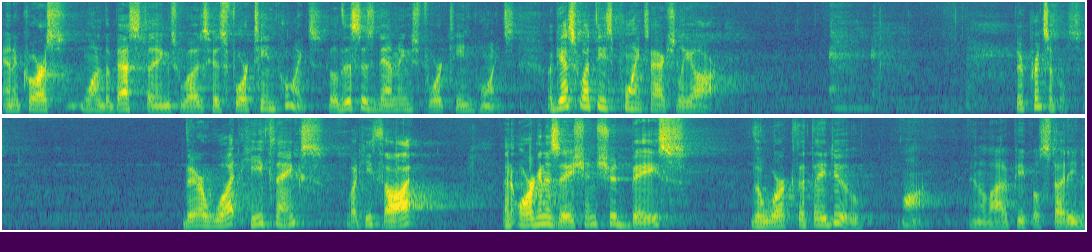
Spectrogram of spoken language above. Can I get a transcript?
And of course, one of the best things was his 14 points. So this is Deming's 14 points. Well, guess what these points actually are? They're principles. They're what he thinks what he thought an organization should base the work that they do on. And a lot of people studied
